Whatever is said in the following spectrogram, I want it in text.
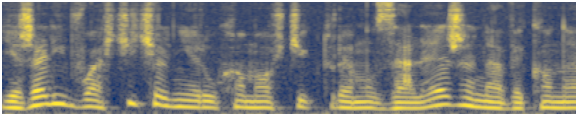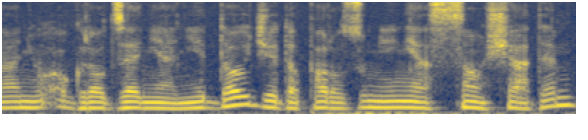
Jeżeli właściciel nieruchomości, któremu zależy na wykonaniu ogrodzenia, nie dojdzie do porozumienia z sąsiadem,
